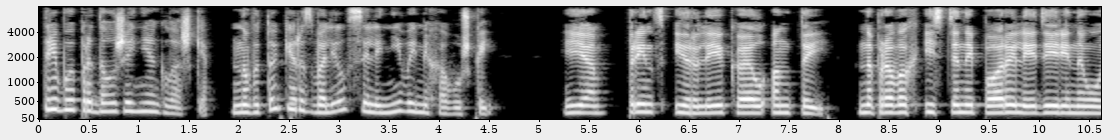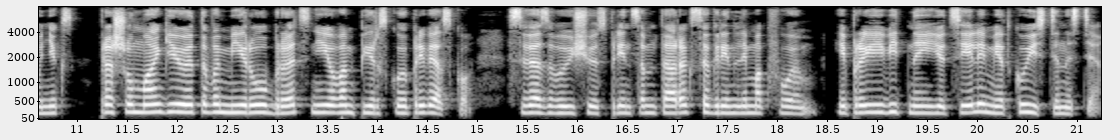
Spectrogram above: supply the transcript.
требуя продолжения глажки, но в итоге развалился ленивой меховушкой. «Я, принц Ирли Кайл Антей, на правах истинной пары леди Ирины Оникс, прошу магию этого мира убрать с нее вампирскую привязку. связывающую с принцем Таракса Гринли Макфоем, и проявить на ее теле метку истинности.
